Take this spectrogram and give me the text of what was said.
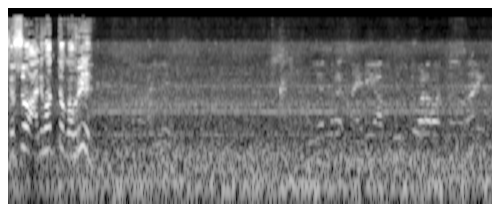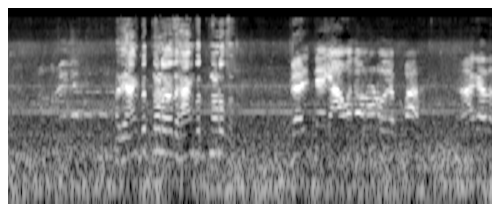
ಶಿರ್ಸು ಅಲ್ಲಿ ಹೊತ್ತು ಗೌರಿ. ಅದು ಹೆಂಗ್ ಬಿತ್ತು ನೋಡು ಅದು ಹೆಂಗ್ ಬಿತ್ತು ನೋಡೋದು. ಬೆಲ್ಟ್ನಾಗ ಯಾವದಾವ ನೋಡು ಯಪ್ಪ. ಹಾಗದ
